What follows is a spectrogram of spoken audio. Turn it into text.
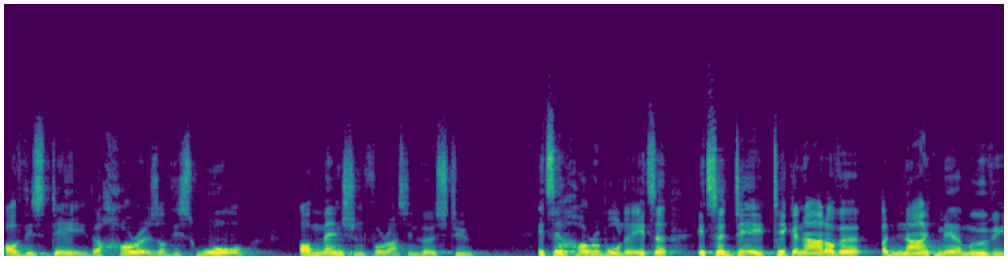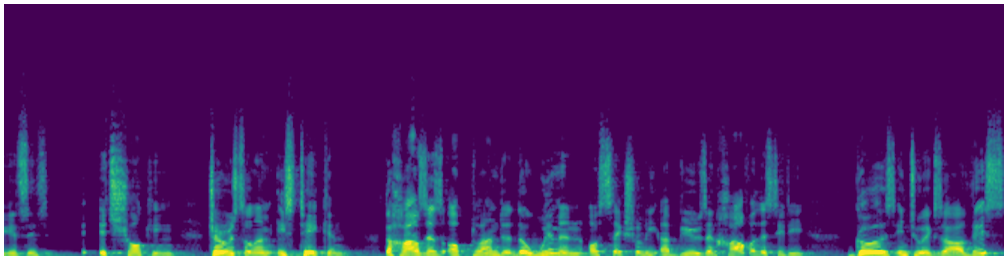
of this day, the horrors of this war, are mentioned for us in verse 2. It's a horrible day. It's a, it's a day taken out of a, a nightmare movie. It's, it's, it's shocking. Jerusalem is taken. The houses are plundered, the women are sexually abused, and half of the city goes into exile. This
